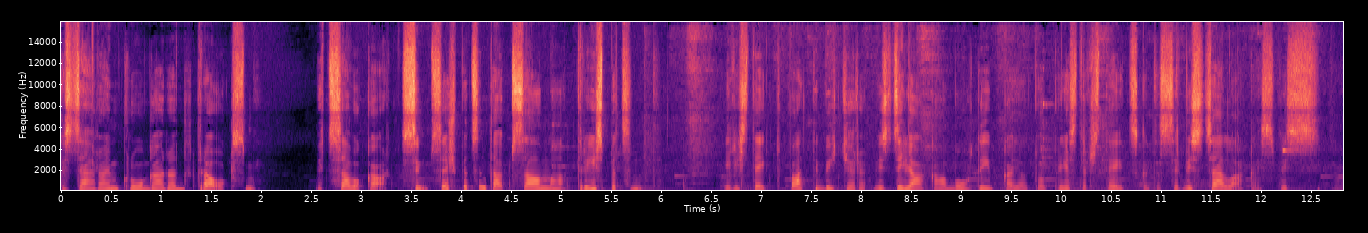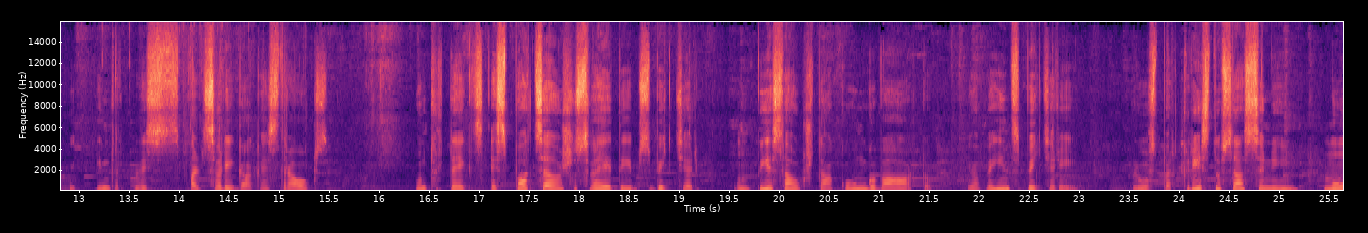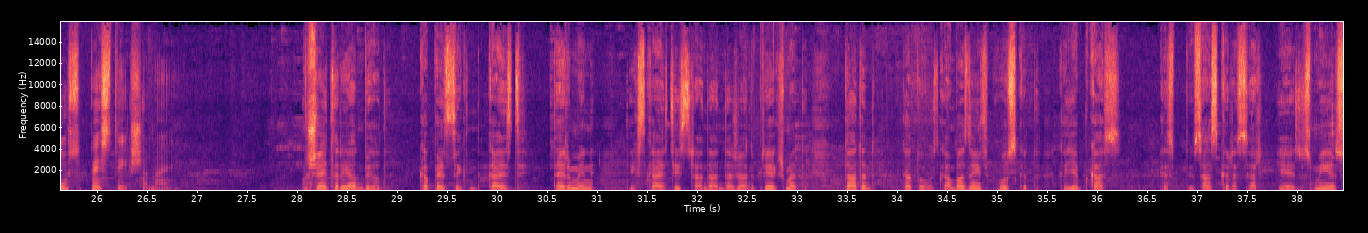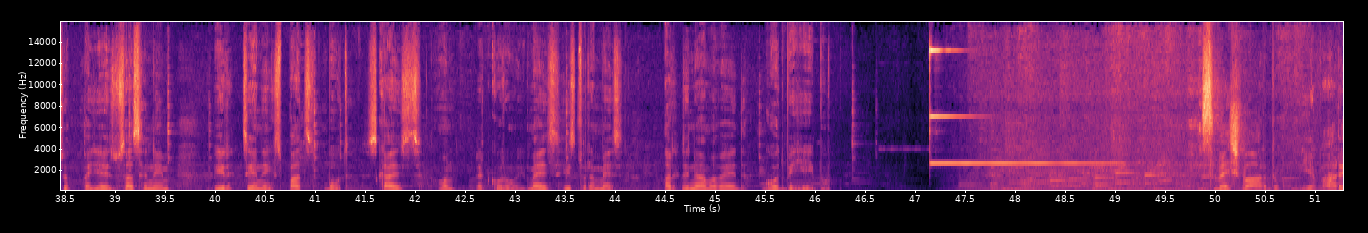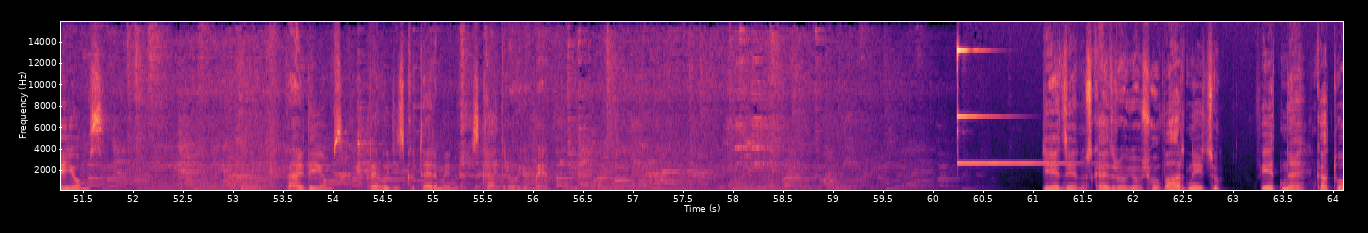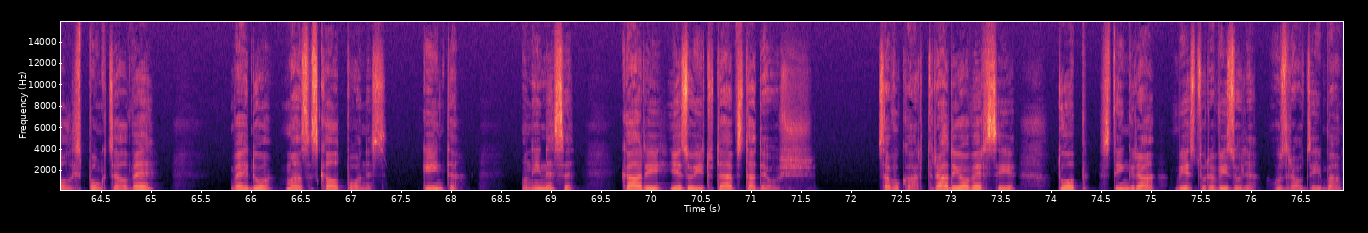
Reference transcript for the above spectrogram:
kas dzērājuma krogā rada trauksmi, bet savukārt 116. psalmā 13 ir izteikta pati biķera visdziļākā būtība, kā jau to priesteris teica, ka tas ir viscēlākais, viss vissvarīgākais trauks. Un tur teikts, es pacelšu svētības biķeri un piesaukšu tā kunga vārdu, jo viens biķerī kļūst par Kristus asinīm mūsu pestīšanai. Un šeit arī atbilde, kāpēc tik skaisti termini, tik skaisti izstrādāti dažādi priekšmeti. Tātad katoliskā baznīca uzskata, ka jebkas, kas saskaras ar Jēzus miesu vai Jēzus asinīm, ir cienīgs pats būt skaists un pret kuru mēs izturamies ar zināma veida godbijību. Svešvārdu ievārījums, raidījums reliģisku terminu skaidrojumiem. Jēdzienu skaidrojošo vārnīcu vietnē katolis.lv veido māsas kalpones Ginta un Inese – kā arī jezuītu tēvs Tadeušs. Savukārt radioversija top stingrā viestura vizuļa uzraudzībā.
